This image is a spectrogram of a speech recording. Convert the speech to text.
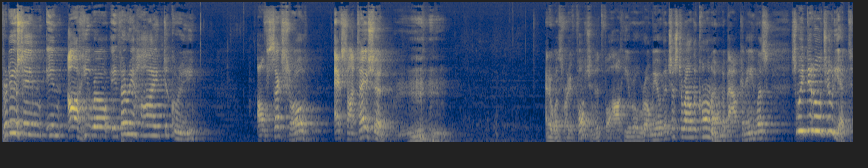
producing in our hero a very high degree of sexual excitation. And it was very fortunate for our hero Romeo that just around the corner on the balcony was sweet little Juliet,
